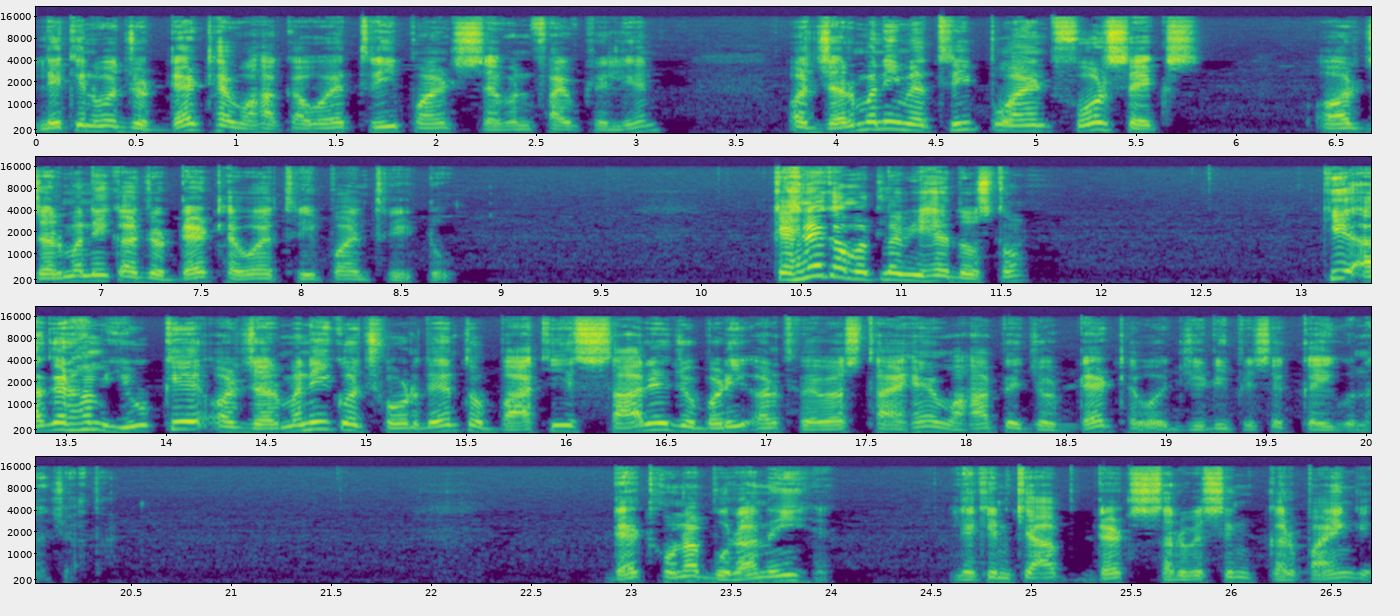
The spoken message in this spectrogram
लेकिन वो जो डेट है वहाँ का वो है 3.75 ट्रिलियन और जर्मनी में 3.46 और जर्मनी का जो डेट है वो है 3.32 कहने का मतलब यह है दोस्तों कि अगर हम यूके और जर्मनी को छोड़ दें तो बाकी सारे जो बड़ी अर्थव्यवस्थाएँ हैं, वहाँ पे जो डेट है, वो जीडीपी से कई गुना ज़्यादा है। डेट होना बुरा नहीं है, लेकिन क्या आप डेट सर्विसिंग कर पाएँगे?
